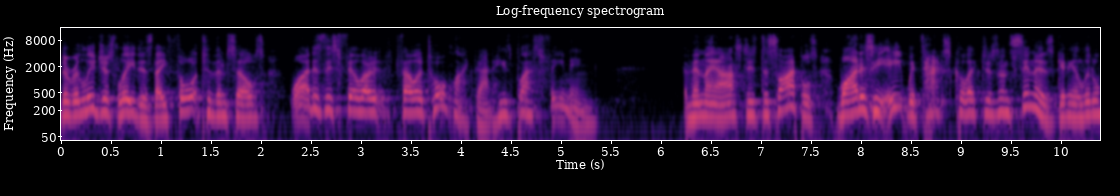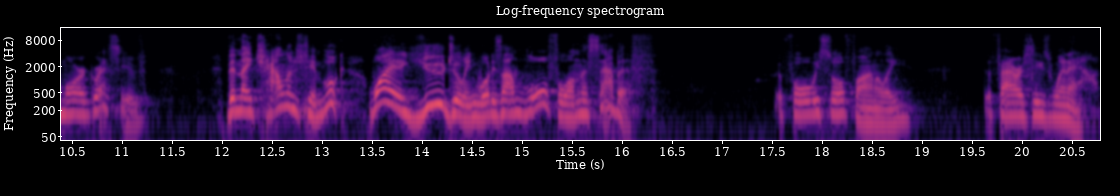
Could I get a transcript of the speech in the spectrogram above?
the religious leaders, they thought to themselves, why does this fellow, fellow talk like that? He's blaspheming. And then they asked his disciples, why does he eat with tax collectors and sinners, getting a little more aggressive? Then they challenged him, look, why are you doing what is unlawful on the Sabbath? Before we saw finally, the Pharisees went out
